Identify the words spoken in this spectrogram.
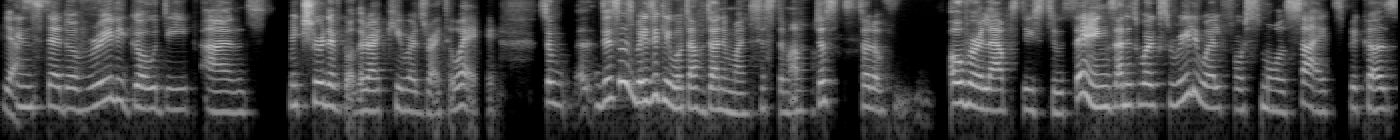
yes. instead of really go deep and make sure they've got the right keywords right away. So uh, this is basically what i've done in my system. I've just sort of overlapped these two things and it works really well for small sites because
